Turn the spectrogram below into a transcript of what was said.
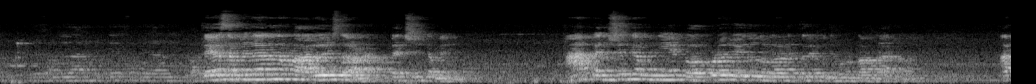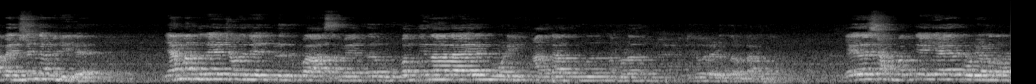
പ്രത്യേക സംവിധാനം പ്രത്യേക സംവിധാനം നമ്മൾ ആലോചിച്ചതാണ് പെൻഷൻ കമ്പനി. ആ പെൻഷൻ കമ്പനിയെ ടോർപ്പിഡോ ചെയ്തു എന്നുള്ളതാണ് ഇത്രയും ബുദ്ധിമുട്ടുണ്ടാകാൻ കാരണം. ആ പെൻഷൻ കമ്പനിയിൽ ഞാൻ മന്ത്രിയെ ചോദ്യം ചെയ്തിട്ട് ആ സമയത്ത് മുപ്പത്തിനാലായിരം കോടി അതിനകത്തുനിന്ന് നമ്മൾ ഇതുവരെ എടുത്തുണ്ടാകുന്നത് ഏകദേശം അമ്പത്തി അയ്യായിരം കോടിയോളം നമ്മൾ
